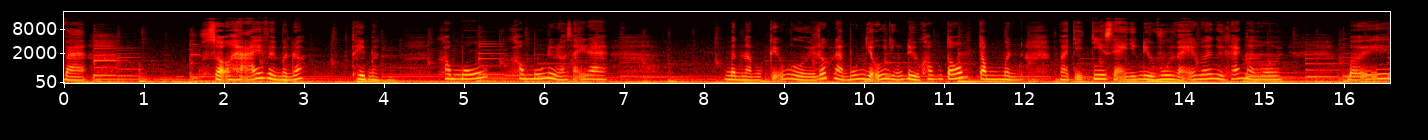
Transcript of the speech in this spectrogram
và sợ hãi về mình đó, thì mình không muốn không muốn điều đó xảy ra. Mình là một kiểu người rất là muốn giữ những điều không tốt trong mình và chỉ chia sẻ những điều vui vẻ với người khác mà thôi. Bởi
